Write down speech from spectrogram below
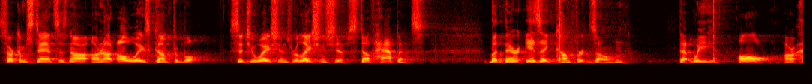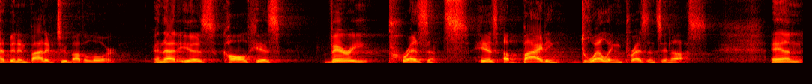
Circumstances not, are not always comfortable. Situations, relationships, stuff happens. But there is a comfort zone that we all are, have been invited to by the Lord, and that is called His very presence, His abiding, dwelling presence in us. And,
